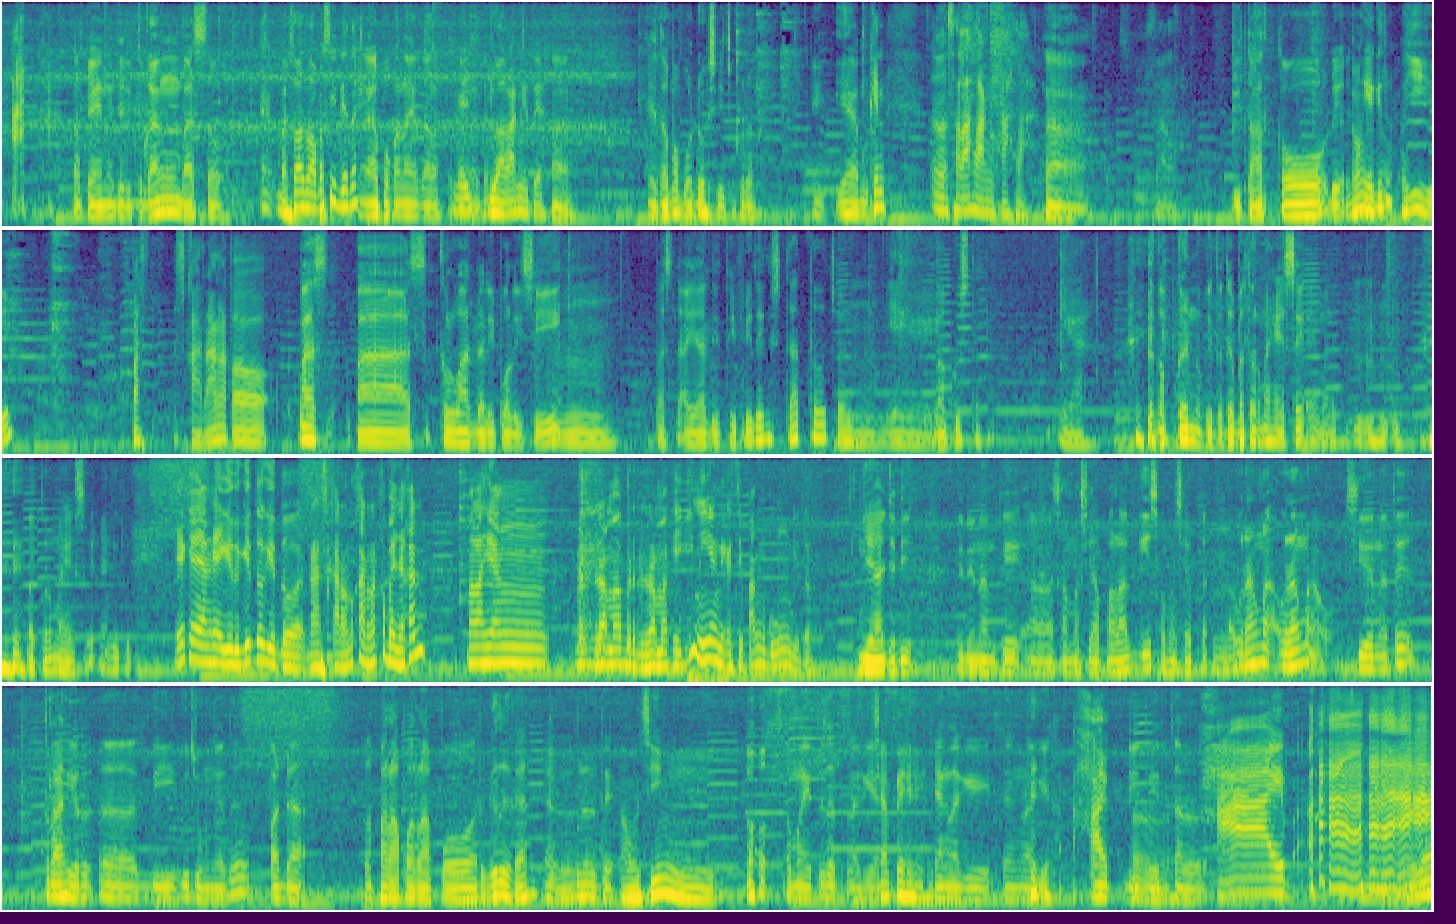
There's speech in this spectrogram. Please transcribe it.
Tapi akhirnya jadi tukang bakso. eh bakso atau apa sih dia teh Nggak pokoknya itu lah. kayak jualan gitu ya Nah, ya itu mah bodoh sih cukup. Ya mungkin eh, salah langkah lah Nah, salah ditato dia. Emang ya gitu? Oh, iya. pas sekarang atau Pas pas keluar dari polisi, hmm, pas ayah di TV teh geus tato coy. hmm, iya iya, iya. Bagus tapi. Iya. Tekepkeun nu gitu teh batur mah hese emang. Mm, mm, mm. Batur mah hese gitu. Ya kayak yang kayak gitu-gitu gitu. Nah sekarang tuh karena kebanyakan malah yang berdrama berdrama kayak gini yang dikasih panggung gitu. Iya jadi jadi nanti eh, sama siapa lagi sama siapa Hmm. orang mah orang mah si nanti terakhir eh, di ujungnya tuh pada lapor lapor gitu kan bener teh Tahun sini. oh sama itu satu lagi ya Siapa? yang lagi yang lagi hype di Hmm. twitter Hype. Iya.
